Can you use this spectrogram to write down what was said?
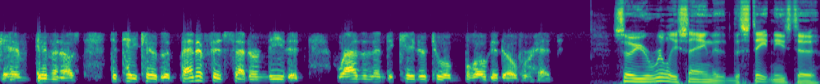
have given us to take care of the benefits that are needed rather than to cater to a bloated overhead. So you're really saying that the state needs to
